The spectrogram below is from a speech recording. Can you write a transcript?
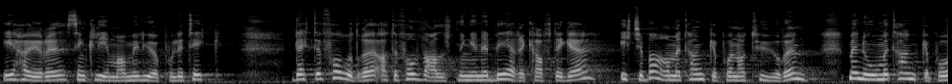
i Høyre sin klima- og miljøpolitikk. Dette fordrer at forvaltningen er bærekraftige, ikke bare med tanke på naturen, men òg med tanke på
